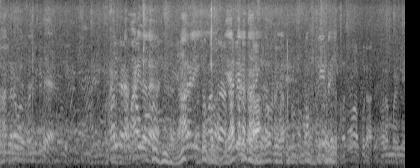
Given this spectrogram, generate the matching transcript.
ಆ ಕಡೆ ಒಂದು ಇದೆ. ಮಾಡಿದ್ದಾರೆ. ಬಸವಾಪುರ ಹೊರಮಳ್ಳಿ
